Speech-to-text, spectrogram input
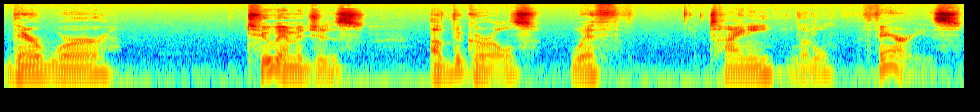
there were two images of the girls with tiny little fairies.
